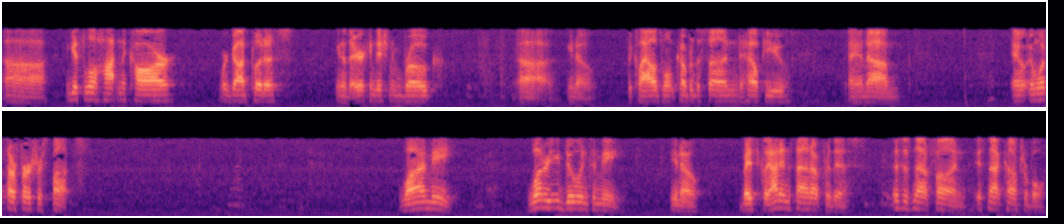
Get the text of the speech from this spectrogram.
Uh, it gets a little hot in the car where God put us. You know, the air conditioning broke. Uh, you know, the clouds won't cover the sun to help you. And um, and, and what's our first response? Why me? What are you doing to me? You know, basically, I didn't sign up for this. This is not fun. It's not comfortable.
